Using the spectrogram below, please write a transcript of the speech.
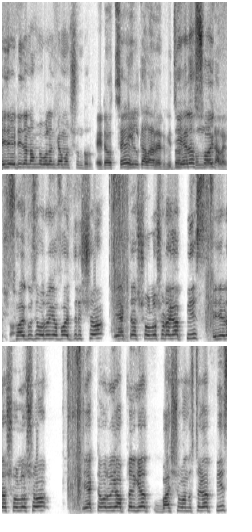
এই যে এই ডিজাইন আপনি বলেন কেমন সুন্দর। এটা হচ্ছে নীল কালারের ভিতরে এটা ছয় ছয় কুচি পড়বে গিয়ে পঁয়ত্রিশশো একটা ষোলোশো টাকা পিস এই যে এটা ষোলোশো একটা পড়বে আপনার গিয়ে বাইশশো পঞ্চাশ টাকা পিস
